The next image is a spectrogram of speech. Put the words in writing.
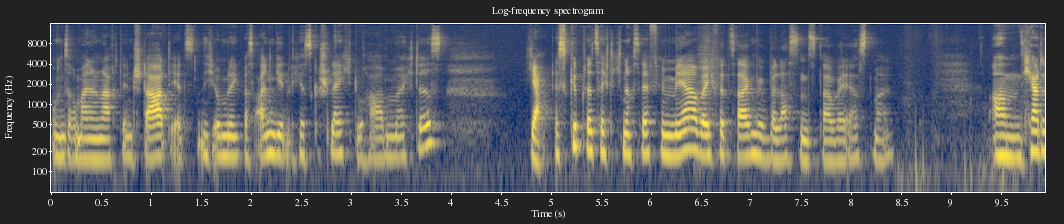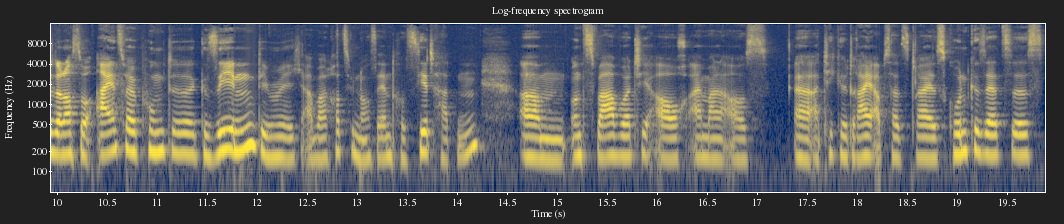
unserer Meinung nach den Staat jetzt nicht unbedingt was angeht, welches Geschlecht du haben möchtest ja, es gibt tatsächlich noch sehr viel mehr, aber ich würde sagen, wir belassen es dabei erstmal. Um, ähm, ich hatte da noch so ein, zwei Punkte gesehen, die mich aber trotzdem noch sehr interessiert hatten. Um, ähm, und zwar wollt ihr auch einmal aus äh, Artikel 3 Absatz 3 des Grundgesetzes,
